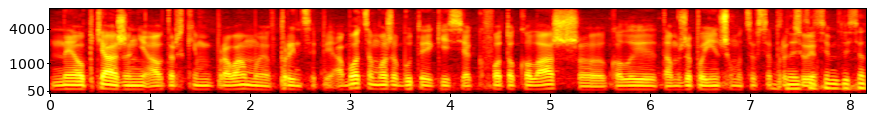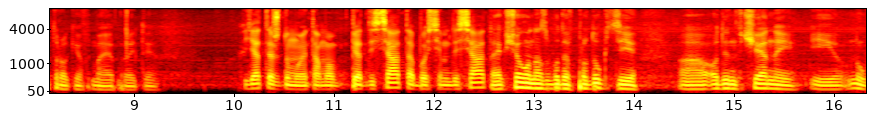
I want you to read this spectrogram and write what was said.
не обтяжені авторськими правами, в принципі. Або це може бути якийсь як фотоколаж, е, коли там вже по-іншому це все працює. Здається, 70 років має пройти. Я теж думаю, там або 50 або 70. Та якщо у нас буде в продукції один вчений і ну,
